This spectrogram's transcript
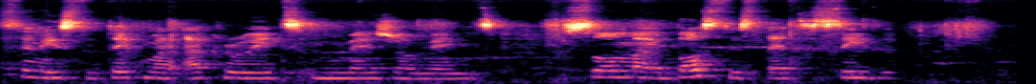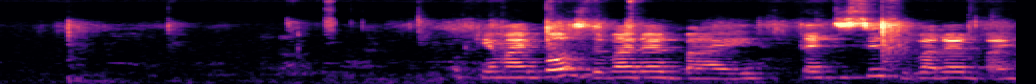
thing is to take my accurate measurement. So my bust is 36 okay my bust divided by 36 divided by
